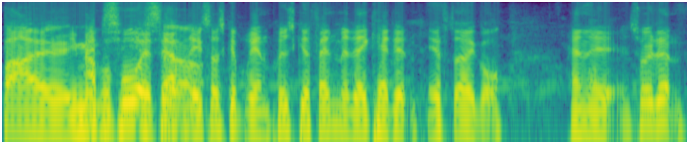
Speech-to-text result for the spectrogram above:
Bare øh, imens Apropos øh, fair sidder- play, så skal Brian Priske fandme da ikke have den efter i går. Han, øh, så I den?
